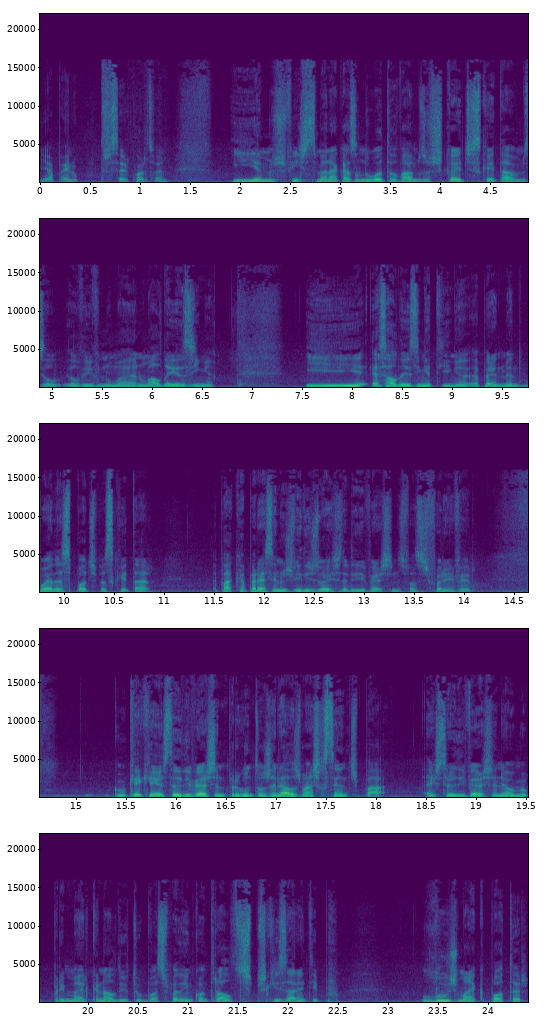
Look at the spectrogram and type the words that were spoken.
ia para no terceiro, quarto ano. E íamos fins de semana à casa um do outro, levávamos os skates, skateávamos. Ele, ele vive numa, numa aldeiazinha. E essa aldeiazinha tinha aparentemente boedas spots para skatear Epá, que aparecem nos vídeos do Extra Diversion, se vocês forem ver. O que é que é Extra Diversion? Perguntam janelas mais recentes. Pá, Extra Diversion é o meu primeiro canal de YouTube. Vocês podem encontrá-lo se pesquisarem tipo Luz Mike Potter.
